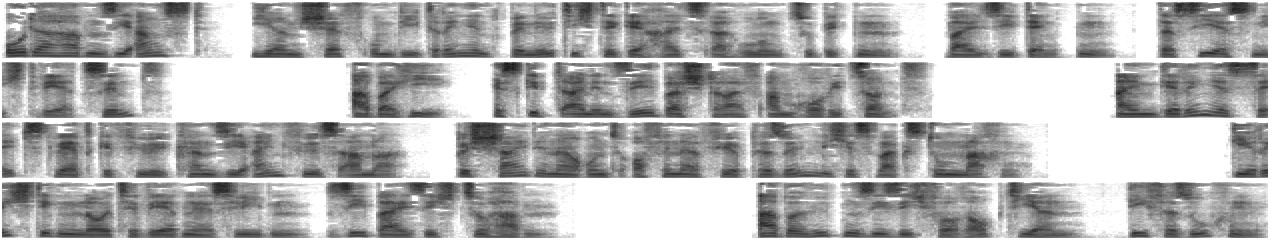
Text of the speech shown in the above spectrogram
Oder haben Sie Angst, Ihren Chef um die dringend benötigte Gehaltserhöhung zu bitten, weil Sie denken, dass Sie es nicht wert sind? Aber hi, es gibt einen Silberstreif am Horizont. Ein geringes Selbstwertgefühl kann sie einfühlsamer, bescheidener und offener für persönliches Wachstum machen. Die richtigen Leute werden es lieben, sie bei sich zu haben. Aber hüten Sie sich vor Raubtieren, die versuchen,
